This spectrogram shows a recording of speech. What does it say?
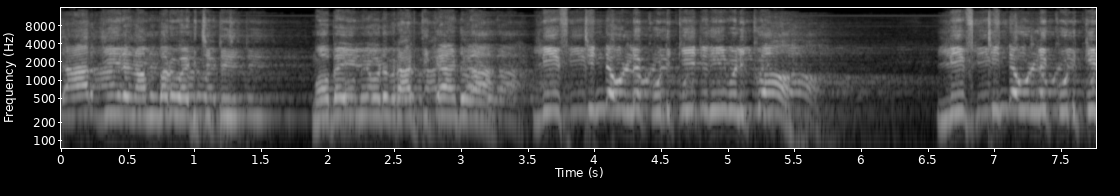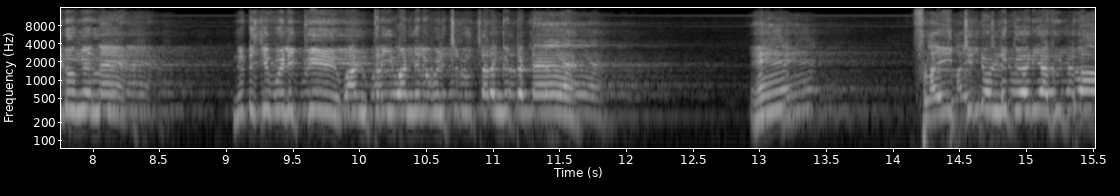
ഷാർജിയിലെ നമ്പർ പഠിച്ചിട്ട് മൊബൈലിനോട് പ്രാർത്ഥിക്കാണ്ട് വാ. ലിഫ്റ്റിന്റെ ഉള്ളിൽ കുടുക്കിയിട്ട് നീ വിളിക്കോ. ലിഫ്റ്റിന്റെ ഉള്ളിൽ കുടുക്കിയിടും എന്നെ. എന്നിട്ട് ഇജ്ജ് വിളിക്ക്. വൺ ത്രീ വണ്ണിൽ വിളിച്ചിട്ട് ഉത്തരം കിട്ടട്ടെ. ഏ? ഫ്ലൈറ്റിന്റെ ഉള്ളിൽ കയറിയാ കിട്ടോ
